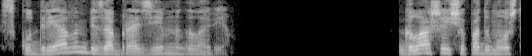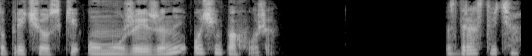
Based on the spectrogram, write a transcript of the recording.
с кудрявым безобразием на голове. Глаша еще подумала, что прически у мужа и жены очень похожи. «Здравствуйте.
